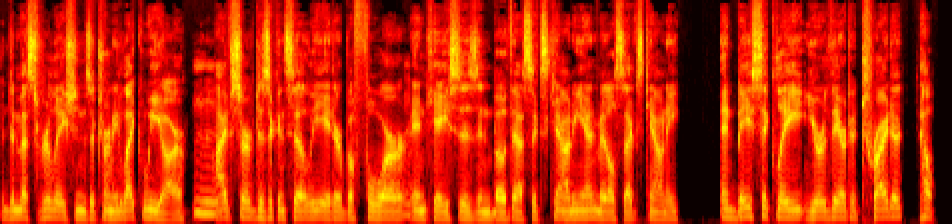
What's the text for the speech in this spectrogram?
domestic relations attorney like we are. Mm-hmm. I've served as a conciliator before mm-hmm. in cases in both Essex County and Middlesex County, and basically you're there to try to help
